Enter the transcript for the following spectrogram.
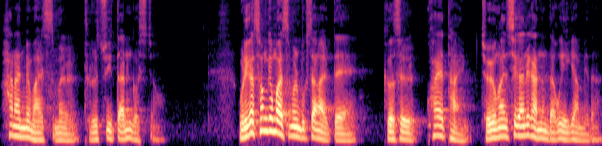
하나님의 말씀을 들을 수 있다는 것이죠. 우리가 성경 말씀을 묵상할 때 그것을 quiet time, 조용한 시간을 갖는다고 얘기합니다.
